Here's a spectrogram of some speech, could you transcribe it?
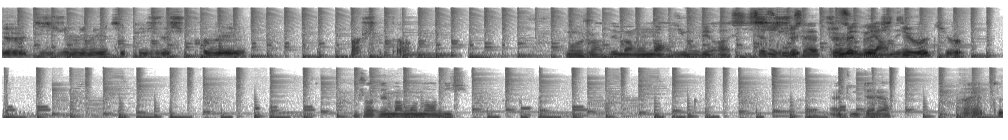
euh, 18 minutes, et puis je vais supprimer. Ah, je sais pas. Bon, je redémarre mon ordi, on verra. Si ça Si, trouve, je, ça va je vais mettre ma vidéo, tu vois. Je redémarre mon ordi. À tout à l'heure. Ouais, tout.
